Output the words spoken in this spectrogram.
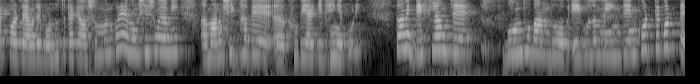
এক পর্যায়ে আমাদের বন্ধুত্বটাকে অসম্মান করেন এবং সেই সময় আমি মানসিকভাবে খুবই আর কি ভেঙে পড়ি। তো আমি দেখলাম যে বন্ধু বান্ধব এইগুলো মেনটেন করতে করতে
